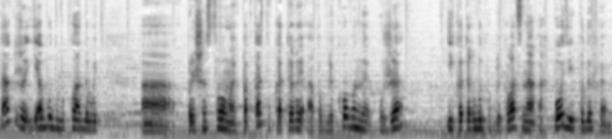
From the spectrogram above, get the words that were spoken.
также я буду выкладывать а, большинство моих подкастов, которые опубликованы уже и которые будут публиковаться на Арподе и под FM.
